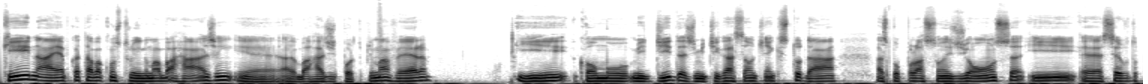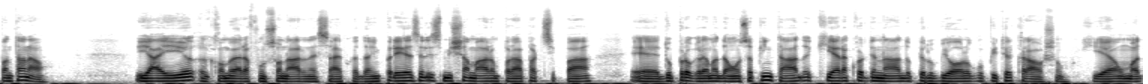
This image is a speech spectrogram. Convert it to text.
que na época estava construindo uma barragem, é, a barragem de Porto Primavera, e como medidas de mitigação tinha que estudar as populações de onça e é, cervo do Pantanal. E aí, como eu era funcionário nessa época da empresa, eles me chamaram para participar é, do programa da onça pintada, que era coordenado pelo biólogo Peter Crouchon, que é uma,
